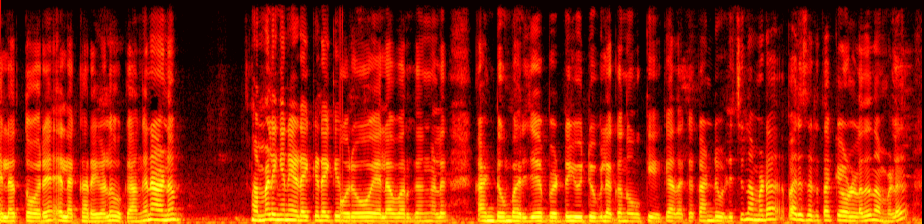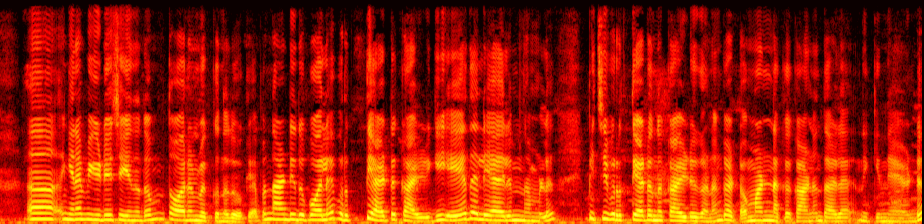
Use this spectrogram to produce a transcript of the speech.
ഇലത്തോരൻ ഇലക്കറികളും ഒക്കെ. അങ്ങനെയാണ് നമ്മളിങ്ങനെ ഇടയ്ക്കിടയ്ക്ക് ഓരോ ഇലവർഗങ്ങൾ കണ്ടും പരിചയപ്പെട്ട് യൂട്യൂബിലൊക്കെ നോക്കിയൊക്കെ അതൊക്കെ കണ്ടുപിടിച്ച് നമ്മുടെ പരിസരത്തൊക്കെ ഉള്ളത് നമ്മൾ ഇങ്ങനെ വീഡിയോ ചെയ്യുന്നതും തോരൻ വെക്കുന്നതും ഒക്കെ. അപ്പം നാട്ടി ഇതുപോലെ വൃത്തിയായിട്ട് കഴുകി ഏതിലയായാലും നമ്മൾ പിച്ചി വൃത്തിയായിട്ടൊന്ന് കഴുകണം കേട്ടോ. മണ്ണൊക്കെ കാണും തല നിൽക്കുന്നതായതുകൊണ്ട്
